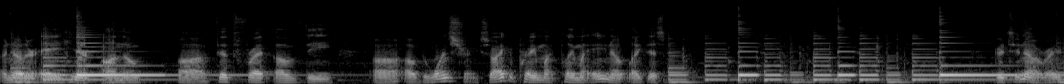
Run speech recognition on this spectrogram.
another A here on the uh, fifth fret of the uh, of the one string. So I could play my, play my A note like this. Good to know, right?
